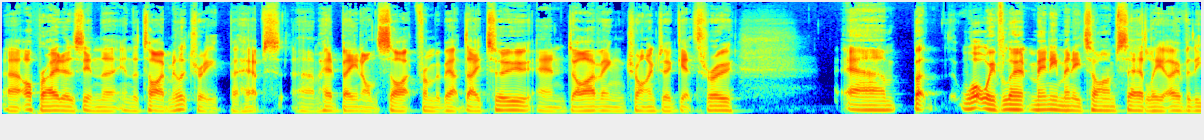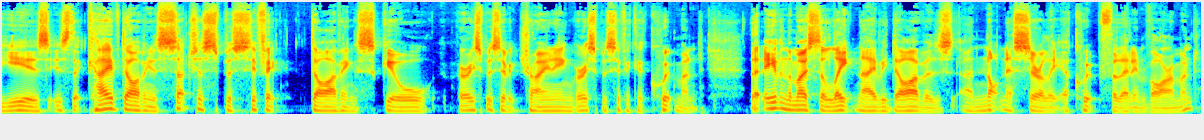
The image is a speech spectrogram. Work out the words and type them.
uh, operators in the in the Thai military, perhaps um, had been on site from about day two and diving, trying to get through. Um, but what we've learnt many, many times, sadly, over the years, is that cave diving is such a specific diving skill, very specific training, very specific equipment, that even the most elite Navy divers are not necessarily equipped for that environment.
